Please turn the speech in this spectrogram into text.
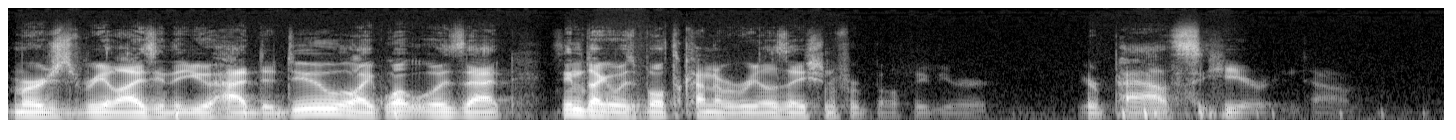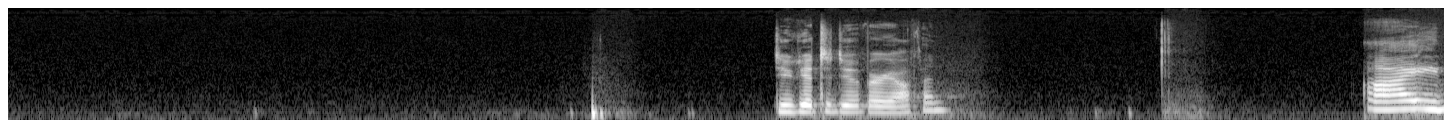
emerged realizing that you had to do? Like, what was that? Seems like it was both kind of a realization for both of your your paths here in town. Do you get to do it very often? I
